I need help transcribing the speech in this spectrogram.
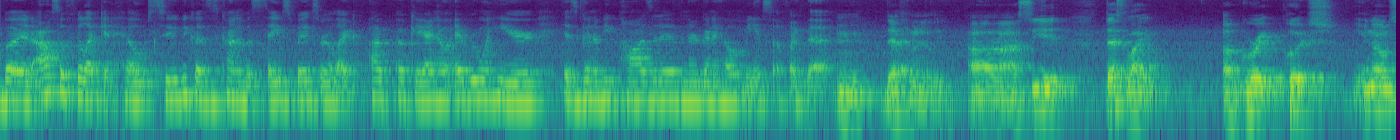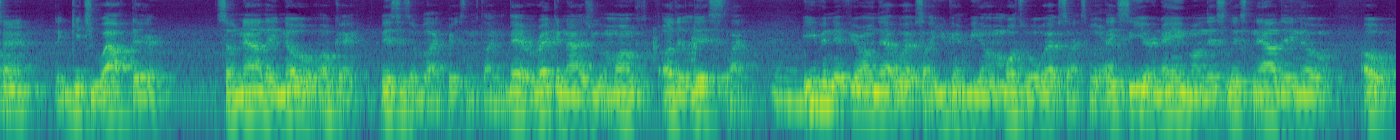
But I also feel like it helps too because it's kind of a safe space where like I, okay, I know everyone here is gonna be positive and they're gonna help me and stuff like that. Mm, definitely. Uh, I see it. That's like a great push. Yeah. You know what I'm saying? To get you out there. So now they know, okay, this is a black business. Like they'll recognize you among other lists. Like Mm-hmm. even if you're on that website, you can be on multiple websites. But Yeah. they see your name on this list. Now they know, oh,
